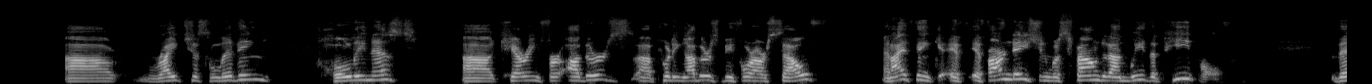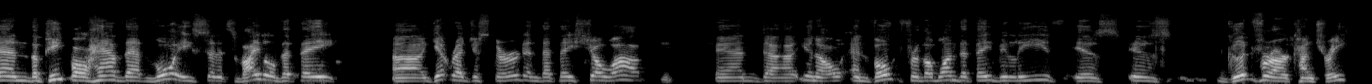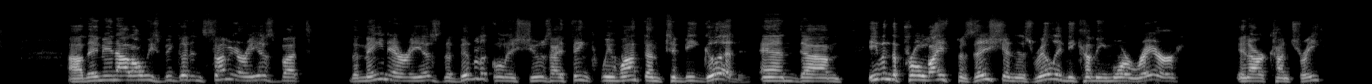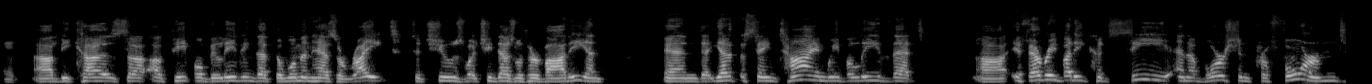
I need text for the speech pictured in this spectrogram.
righteous living holiness, uh, caring for others, uh, putting others before ourselves. And I think if, if our nation was founded on we the people, then the people have that voice, and it's vital that they uh, get registered and that they show up and uh, you know and vote for the one that they believe is is good for our country. Uh, they may not always be good in some areas, but the main areas, the biblical issues, I think we want them to be good. And um, even the pro life position is really becoming more rare in our country hmm. uh, because uh, of people believing that the woman has a right to choose what she does with her body. And, and yet at the same time, we believe that uh, if everybody could see an abortion performed,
